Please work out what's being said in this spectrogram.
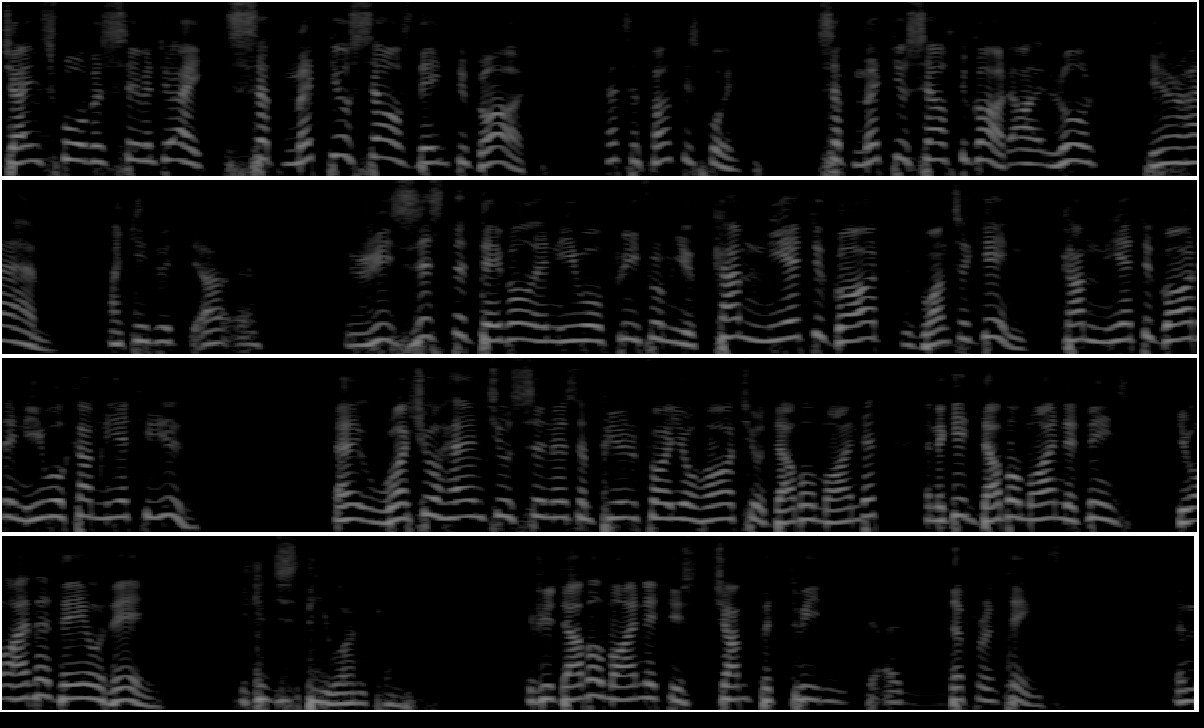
James 4, verse 7 to 8. Submit yourselves then to God. That's a focus point. Submit yourself to God. I, Lord, here I am. I give it. Uh, resist the devil and he will flee from you. Come near to God once again. Come near to God and he will come near to you. Uh, wash your hands, you sinners, and purify your hearts, you're double minded. And again, double minded means you're either there or there. You can just be one place. If you're double minded, you jump between uh, different things. And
